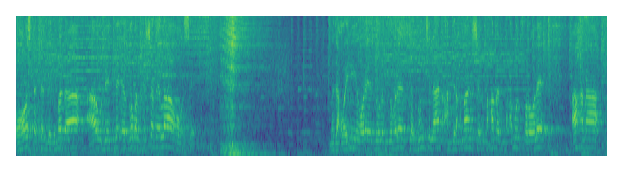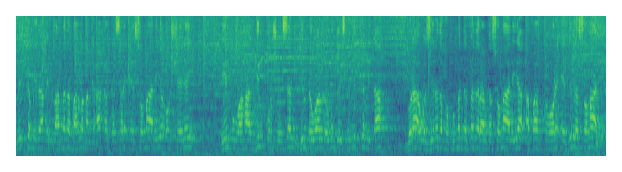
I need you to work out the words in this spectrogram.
وهوستا كدك مدى أو ديت لئي قبل خشب الله هوسي مدى عويني هوري دولة قبلت كبنتي لأن عبد الرحمن الشيخ محمد محمود فرولي إحنا مدكم اذا حل بارنا دا بارلمان كاقل كسرعي سوماليا أو الشيغي ان هو ها دل قرشيسان دل دوال لغو قيست مدكم اذا قلاء وزيرة حكومة فدرال كسوماليا افاق هوري دولة سوماليا,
